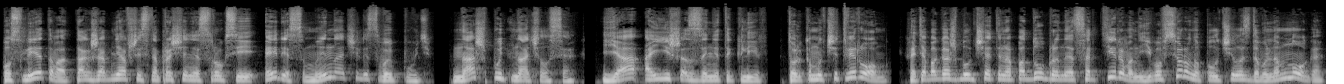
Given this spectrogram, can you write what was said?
После этого, также обнявшись на прощание с Рокси и Эрис, мы начали свой путь. Наш путь начался. Я, Аиша, занятый и Клифф. Только мы вчетвером. Хотя багаж был тщательно подобран и отсортирован, его все равно получилось довольно много.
